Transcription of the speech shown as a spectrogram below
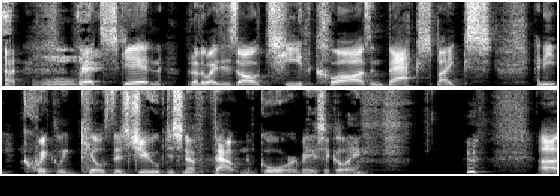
got red skin, but otherwise he's all teeth, claws, and back spikes. And he quickly kills this Juve just in a fountain of gore, basically. Uh,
